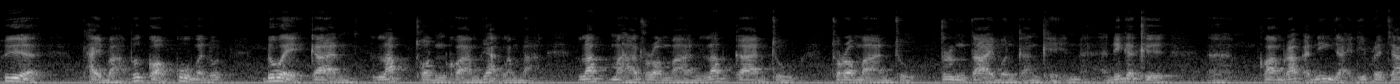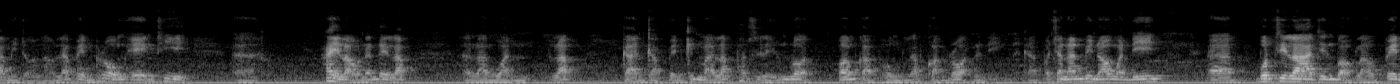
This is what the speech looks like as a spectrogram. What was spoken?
เพื่อไถ่บาปเพื่อกอบกู้มนุษย์ด้วยการรับทนความยากลำบาก รับมหาทรมาน รับการถูกทรมานถูกตรึงตายบนกางเขน อันนี้ก็คืออความรักอันยิ่งใหญ่ที่พระเจ้ามีต่อเรา และเป็นพระองค์เองที่ให้เรานั้นได้รับรางวัลรับ การกลับเป็นขึ้นมารับพระสิริรุ่งโรจน์พร้อมกับพงรับความรอดนั่นเองนะครับ เพราะฉะนั้นพี่น้องวันนี้บุตรศิลาจึงบอกเราเป็น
